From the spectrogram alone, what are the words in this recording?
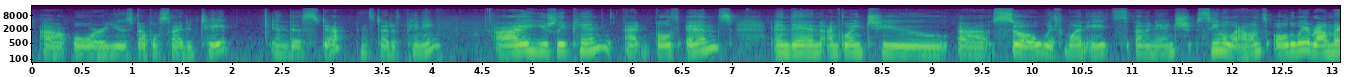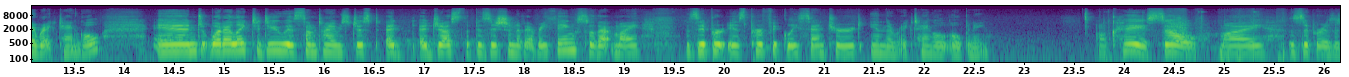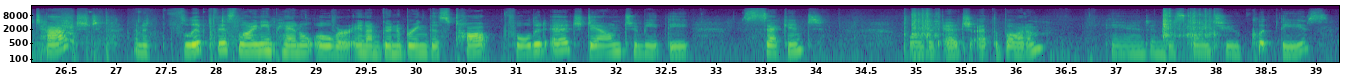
uh, or use double-sided tape in this step instead of pinning. I usually pin at both ends and then I'm going to uh, sew with 1 8 of an inch seam allowance all the way around my rectangle and what I like to do is sometimes just ad adjust the position of everything so that my zipper is perfectly centered in the rectangle opening. Okay, so my zipper is attached. I'm going to flip this lining panel over and I'm going to bring this top folded edge down to meet the second folded edge at the bottom and I'm just going to clip these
